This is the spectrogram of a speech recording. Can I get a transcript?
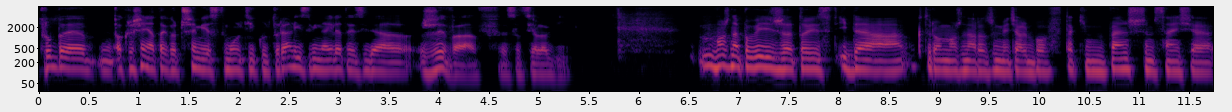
próby określenia tego, czym jest multikulturalizm i na ile to jest idea żywa w socjologii. Można powiedzieć, że to jest idea, którą można rozumieć albo w takim węższym sensie,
